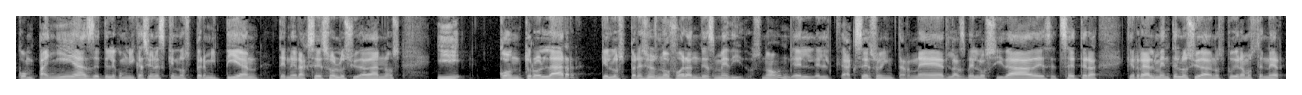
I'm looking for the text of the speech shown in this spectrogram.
compañías de telecomunicaciones que nos permitían tener acceso a los ciudadanos y controlar que los precios no fueran desmedidos, ¿no? El, acceso a Internet, las velocidades, etcétera, que realmente los ciudadanos pudiéramos tener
